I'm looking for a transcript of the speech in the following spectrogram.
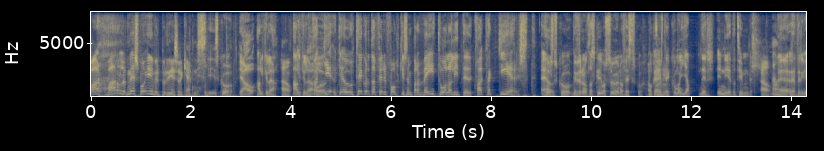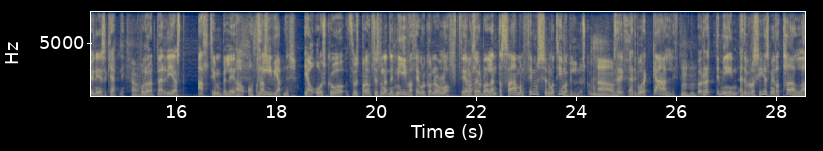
var, var alveg með smá yfirburði í þessari keppni Sko, já, algjörlega Já. Algjörlega Hvað og, ge- ge- þú tekur þetta fyrir fólki sem bara veit vola lítið Hvað hva gerist? Já, sko, við þurfum alltaf að skrifa söguna fyrst, sko Ok. Þú veist, þeir koma jafnir inn í þetta tímabil Já. Já. Eh, Það fyrir ekki inn í þessa keppni Já. Búin að vera að berjast allt tímabilið Já, og hnífjafnir. Já, og sko, þú veist, bara fyrst þú nefnir hnífa Þeir voru komin á loft Því að náttúrulega voru bara að lenda saman fimm sinnum á tímabilinu, sko. Já. Þetta er- þetta er búin að vera galið. Röddi mín, þetta er bara síðast mér að tala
